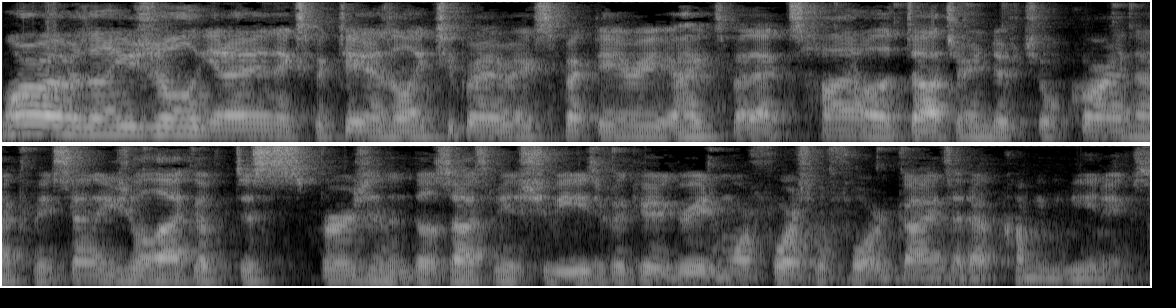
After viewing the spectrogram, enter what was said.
Moreover, it's unusual, you know, in expectation there's only two expected rate hikes by that time, while the dots are individual core and not sent. The usual lack of dispersion in those dots means it should be easier if we could agree to more forceful forward guidance at upcoming meetings.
